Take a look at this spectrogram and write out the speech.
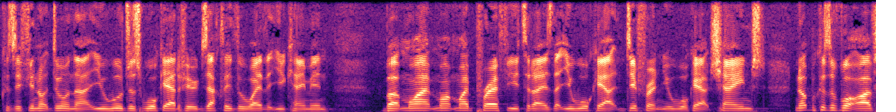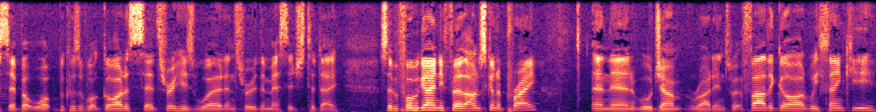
Because if you're not doing that, you will just walk out of here exactly the way that you came in. But my, my, my prayer for you today is that you walk out different, you walk out changed, not because of what I've said, but what, because of what God has said through His Word and through the message today. So before we go any further, I'm just going to pray and then we'll jump right into it. Father God, we thank you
